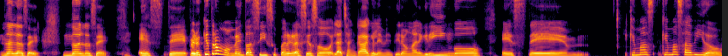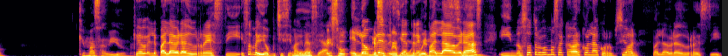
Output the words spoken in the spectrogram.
no lo sé. No lo sé. Este, pero qué otro momento así súper gracioso, la chancada que le metieron al gringo. Este, ¿qué más, qué más ha habido? ¿Qué más ha habido? Que la palabra de Urresti, eso me dio muchísima Uf, gracia. Eso, El hombre eso decía tres bueno, palabras sí. y nosotros vamos a acabar con la corrupción. Palabra de Urresti.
